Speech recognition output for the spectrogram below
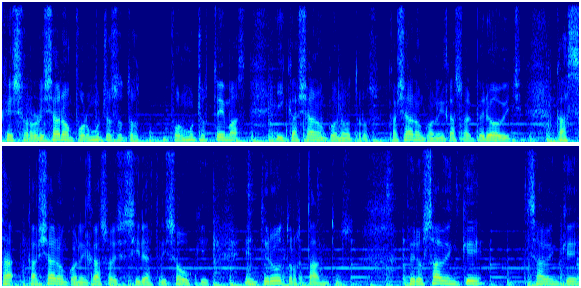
que se horrorizaron por muchos, otros, por muchos temas y callaron con otros. Callaron con el caso Alperovich, callaron con el caso de Cecilia Strisowski, entre otros tantos. Pero ¿saben qué? ¿Saben qué?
